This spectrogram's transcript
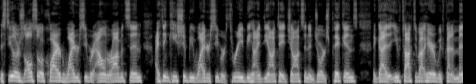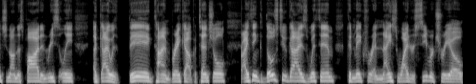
The Steelers also acquired wide receiver Allen Robinson. I think he should be wide receiver three behind Diontae Johnson and George Pickens, a guy that you've talked about here. We've kind of mentioned on this pod and recently, a guy with big time breakout potential. I think those two guys with him could make for a nice wide receiver trio.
